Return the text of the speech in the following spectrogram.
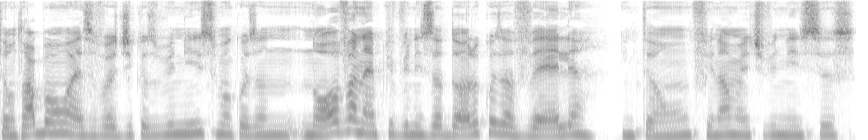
Então tá bom, essa foi a dica do Vinícius, uma coisa nova, né? Porque Vinícius adora coisa velha. Então, finalmente, Vinícius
